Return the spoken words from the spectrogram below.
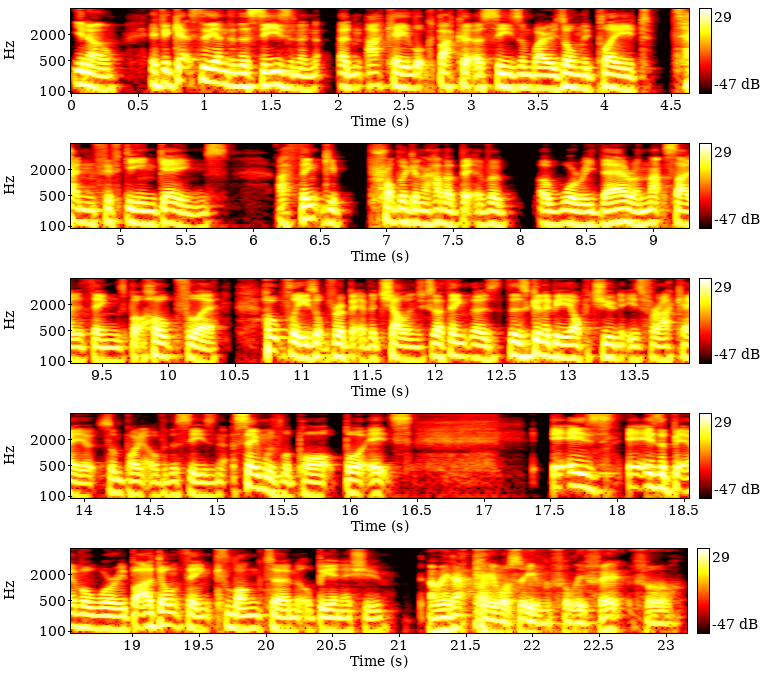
you know, if it gets to the end of the season and, and Ake looks back at a season where he's only played 10, 15 games, I think you're probably going to have a bit of a, a, worry there on that side of things. But hopefully, hopefully he's up for a bit of a challenge because I think there's there's going to be opportunities for Ake at some point over the season. Same with Laporte, but it's it is it is a bit of a worry. But I don't think long term it'll be an issue. I mean, Ake wasn't even fully fit for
